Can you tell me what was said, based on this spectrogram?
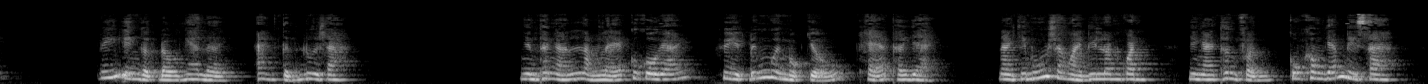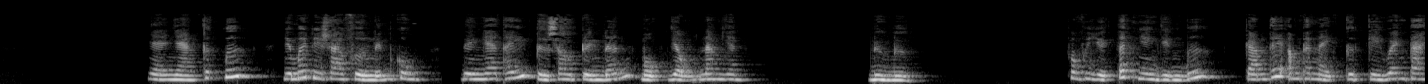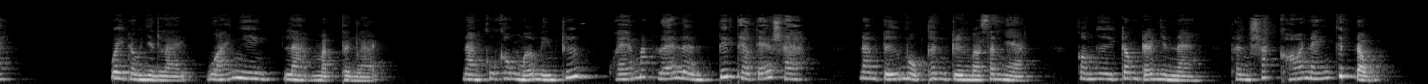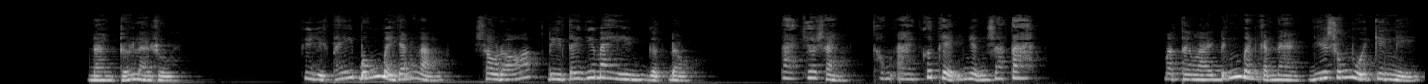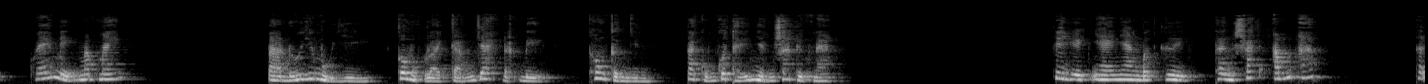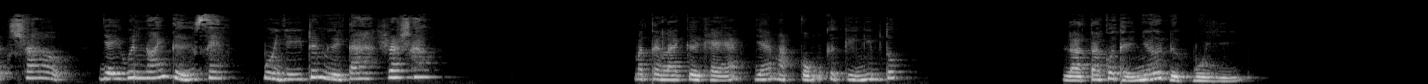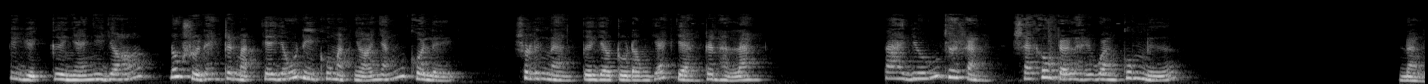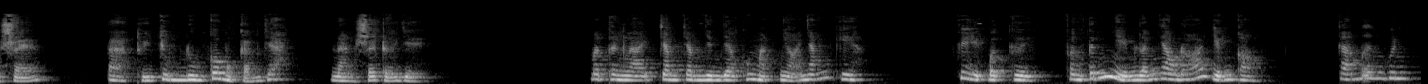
Lý Yên gật đầu nghe lời, an tĩnh lui ra. Nhìn thân ảnh lặng lẽ của cô gái, phiêu dịch đứng nguyên một chỗ, khẽ thở dài. Nàng chỉ muốn ra ngoài đi loanh quanh, vì ngại thân phận cũng không dám đi xa. Nhẹ nhàng cất bước, vừa mới đi ra phường điểm cung, liền nghe thấy từ sau truyền đến một giọng nam nhân. Nương nương. Phong Phi Duyệt tất nhiên dừng bước, cảm thấy âm thanh này cực kỳ quen tai. Quay đầu nhìn lại, quả nhiên là mạch thần lại. Nàng cũng không mở miệng trước, khóe mắt lóe lên, tiếp theo kéo ra. Nam tử một thân trường bào xanh nhạt, con người trong trẻo nhìn nàng, thân sắc khó nén kích động. Nàng trở lại rồi. Phi Duyệt thấy bốn bề vắng lặng, sau đó đi tới dưới mái hiên gật đầu. Ta cho rằng không ai có thể nhận ra ta. Mặt thần lại đứng bên cạnh nàng dưới sống mũi kiên nghị, khóe miệng mấp máy. Ta đối với mùi gì có một loại cảm giác đặc biệt, không cần nhìn, ta cũng có thể nhận ra được nàng. Phi Duyệt nhẹ nhàng bật cười, thân sắc ấm áp. Thật sao? Vậy huynh nói thử xem, mùi gì trên người ta ra sao? Mặt thần lại cười khẽ, giá mặt cũng cực kỳ nghiêm túc. Là ta có thể nhớ được mùi dị. Phi Duyệt cười nhẹ như gió, nốt ruồi đen trên mặt che giấu đi khuôn mặt nhỏ nhắn khôi lệ. Sau lưng nàng tựa vào trụ đồng giác vàng trên hành lang. Ta vốn cho rằng sẽ không trở lại hoàng cung nữa. Nàng sẽ, ta Thủy chung luôn có một cảm giác, nàng sẽ trở về. Mạch thần lại chăm chăm nhìn vào khuôn mặt nhỏ nhắn kia. Phi Duyệt bật cười, phần tín nhiệm lẫn nhau đó vẫn còn. Cảm ơn huynh.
